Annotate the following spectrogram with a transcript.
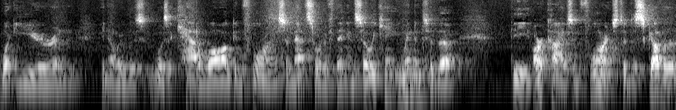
what year and, you know, it was, was it cataloged in Florence and that sort of thing. And so we came, went into the, the archives in Florence to discover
